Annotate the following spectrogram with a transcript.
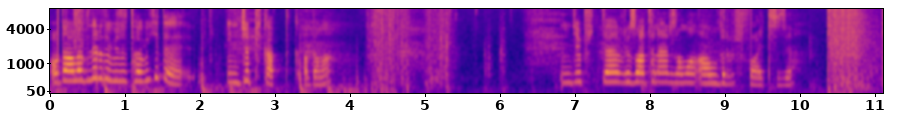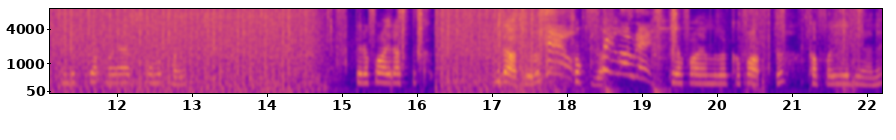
O da alabilirdi bizi tabii ki de ince pik attık adama. İnce pikler zaten her zaman aldırır fight size. İnce pik yapmayı unutmayın. Prefire attık. Bir daha atıyoruz. Çok güzel. Prefire'ımıza kafa attı. Kafayı yedi yani.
